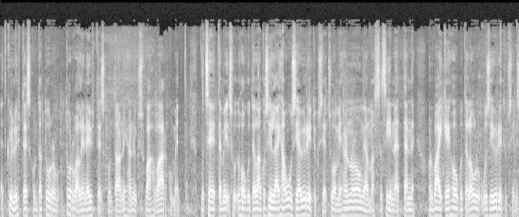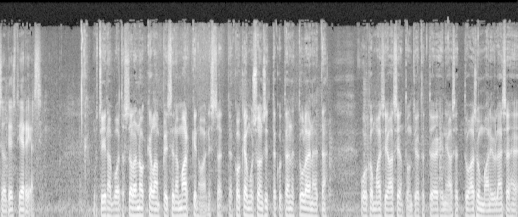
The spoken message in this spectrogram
Että kyllä yhteiskunta, tur, turvallinen yhteiskunta on ihan yksi vahva argumentti. Mutta se, että me houkutellaanko sillä ihan uusia yrityksiä, että Suomihan on ongelmassa siinä, että tänne on vaikea houkutella uusia yrityksiä, niin se on tietysti eri asia. Mutta siinä voitaisiin olla nokkelampi siinä markkinoinnissa, että kokemus on sitten, kun tänne tulee näitä ulkomaisia asiantuntijoita töihin ja asettuu asumaan, niin yleensä he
